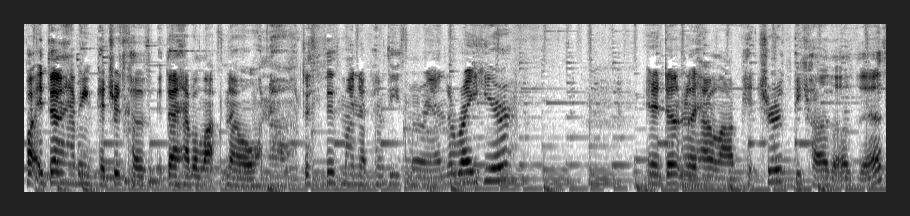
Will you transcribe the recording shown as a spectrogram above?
But it doesn't have any pictures because it doesn't have a lot. No, no. This is my Nepenthes Miranda right here. And it doesn't really have a lot of pictures because of this.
